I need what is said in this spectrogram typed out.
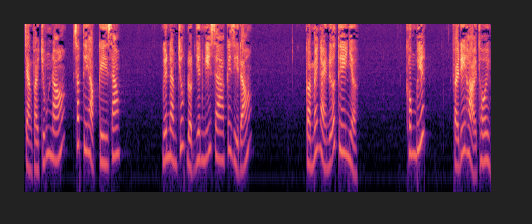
Chẳng phải chúng nó sắp thi học kỳ sao? Nguyễn nam trúc đột nhiên nghĩ ra cái gì đó. Còn mấy ngày nữa thi nhở? Không biết, phải đi hỏi thôi.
